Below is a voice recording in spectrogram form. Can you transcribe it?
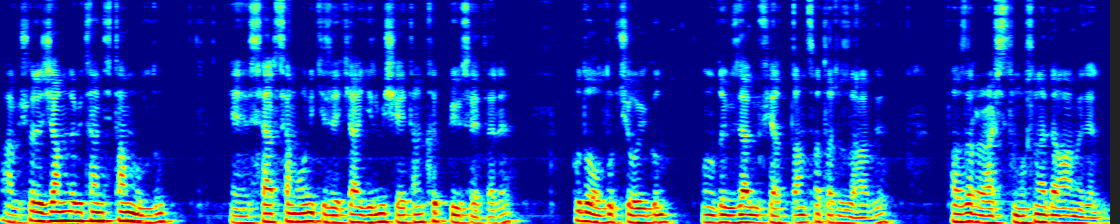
Abi şöyle camda bir tane titan buldum. Ee, Sersem 12 zeka 20 şeytan 40 büyü STR. Bu da oldukça uygun. Bunu da güzel bir fiyattan satarız abi. Pazar araştırmasına devam edelim.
